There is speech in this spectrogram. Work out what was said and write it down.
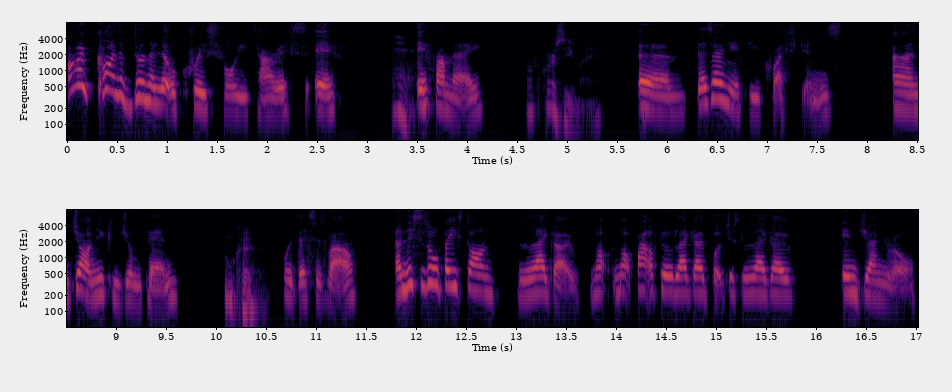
I've kind of done a little quiz for you taris if oh, if I may. Of course, you may. Um, there's only a few questions, and John, you can jump in. Okay. With this as well, and this is all based on Lego, not not Battlefield Lego, but just Lego in general.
